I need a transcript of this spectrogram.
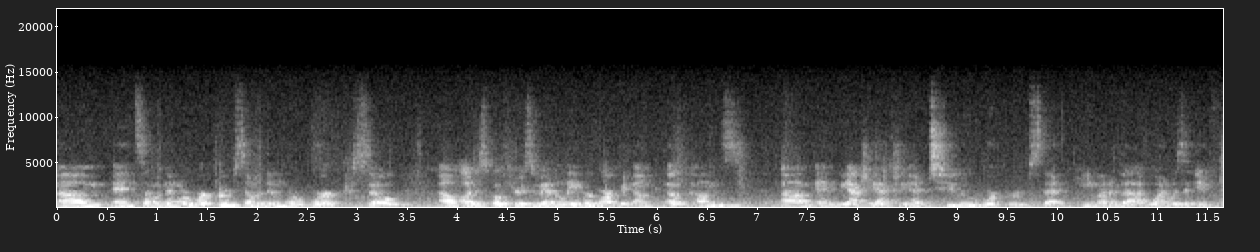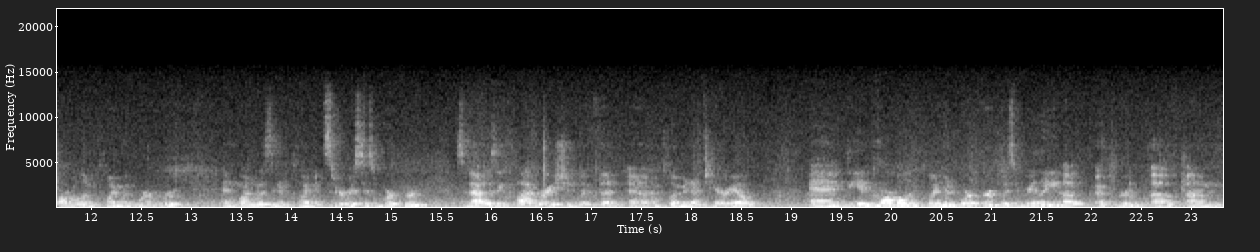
um, and some of them were work groups, some of them were work. So uh, I'll just go through. So we had a labor market out outcomes, um, and we actually actually had two work groups that came out of that. One was an informal employment work group, and one was an employment services work group. So that was in collaboration with the uh, Employment Ontario. And the informal employment work group was really a, a group of um,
